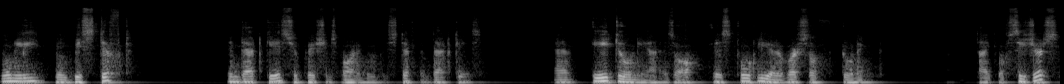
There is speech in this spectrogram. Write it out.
only will be stiffed. In that case, your patient's body will be stiff in that case. And atonia is, is totally a reverse of tonic uh, type of seizures.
